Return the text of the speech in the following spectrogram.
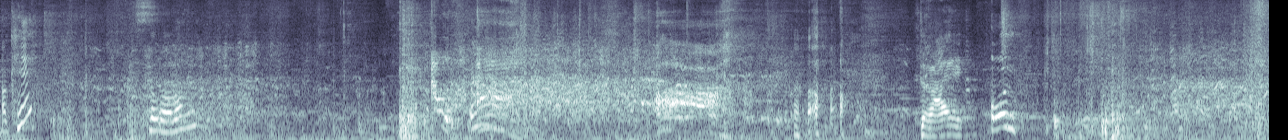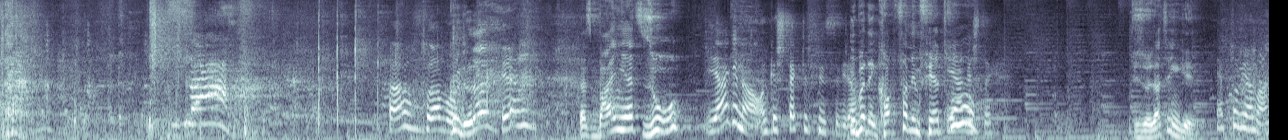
Okay? So, mal machen. Drei und. Ah! Ah, bravo. Gut, oder? Ja. Das Bein jetzt so ja, genau. Und gestreckte Füße wieder. über den Kopf von dem Pferd ja, drüber? richtig. Wie soll das denn gehen? Ja, probier mal.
